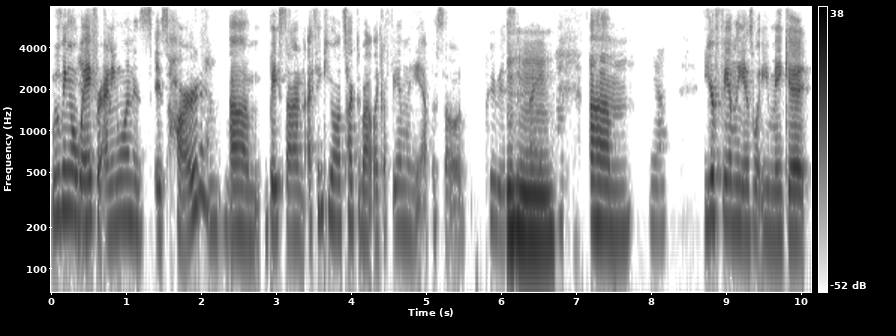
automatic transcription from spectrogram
moving away yeah. for anyone is is hard. Mm-hmm. Um, based on I think you all talked about like a family episode previously, mm-hmm. right? Um, yeah. Your family is what you make it,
